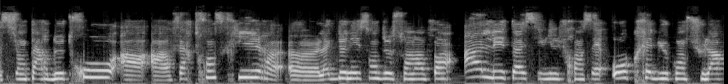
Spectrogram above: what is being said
Si on tarde trop à, faire transcrire euh, l'acte de naissance de son enfant à l'état civil français auprès du consulat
